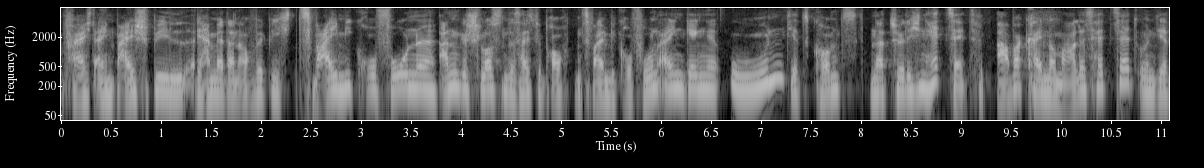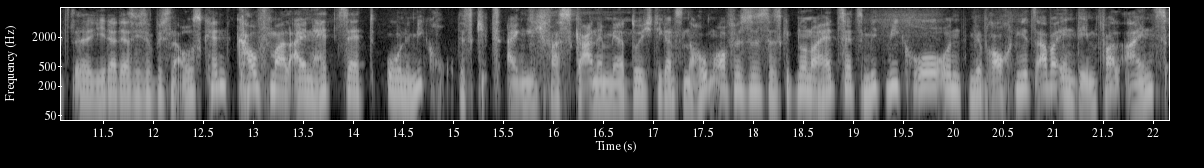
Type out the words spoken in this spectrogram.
Vielleicht ein Beispiel. Wir haben ja dann auch wirklich zwei Mikrofone angeschlossen. Das heißt, wir brauchten zwei Mikrofoneingänge und jetzt kommt's natürlich ein Headset. Aber kein normales Headset. Und jetzt äh, jeder, der sich so ein bisschen auskennt, kauf mal ein Headset ohne Mikro. Das gibt's eigentlich fast gar nicht mehr durch die ganzen Homeoffices. Es gibt nur noch Headsets mit Mikro und wir brauchten jetzt aber in dem Fall eins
